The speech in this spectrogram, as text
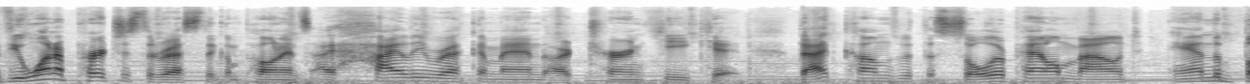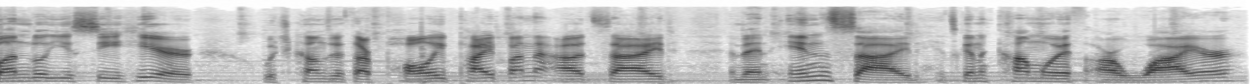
If you want to purchase the rest of the components, I highly recommend our turnkey kit. That comes with the solar panel mount and the bundle you see here, which comes with our poly pipe on the outside, and then inside, it's going to come with our wire,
